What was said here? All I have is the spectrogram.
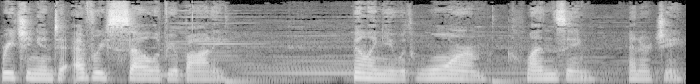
Reaching into every cell of your body, filling you with warm, cleansing energy.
